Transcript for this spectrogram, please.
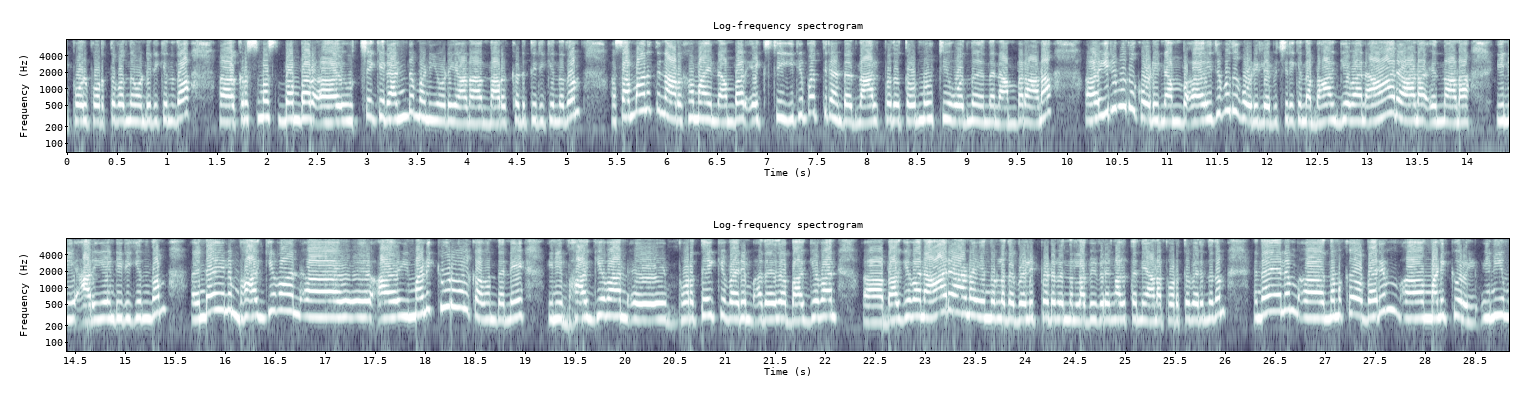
ഇപ്പോൾ പുറത്തു വന്നുകൊണ്ടിരിക്കുന്നത്. ക്രിസ്മസ് ബമ്പർ ഉച്ചയ്ക്ക് രണ്ട് മണിയോടെയാണ് നറുക്കെടുത്തിരിക്കുന്നത്. സമ്മാനത്തിന് അർഹമായ നമ്പർ എക്സ് ടി ഇരുപത്തിരണ്ട് നാൽപ്പത് തൊണ്ണൂറ്റി ഒന്ന് എന്ന നമ്പറാണ്. ഇരുപത് കോടി നമ്പർ ഇരുപത് കോടി ലഭിച്ചിരിക്കുന്ന ഭാഗ്യവാൻ ആരാണ് എന്നാണ് ഇനി അറിയേണ്ടിയിരിക്കുന്നതും. എന്തായാലും ഭാഗ്യവാൻ ഈ മണിക്കൂറുകൾക്കകം തന്നെ ഇനി ഭാഗ്യവാൻ പുറത്തേക്ക് വരും. അതായത് ഭാഗ്യവാൻ ഭാഗ്യവാൻ ആരാണ് എന്നുള്ളത് വെളിപ്പെടുമെന്നുള്ള വിവരങ്ങൾ തന്നെയാണ് പുറത്തു വരുന്നതും. എന്തായാലും നമുക്ക് വരും മണിക്കൂറിൽ ഇനിയും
